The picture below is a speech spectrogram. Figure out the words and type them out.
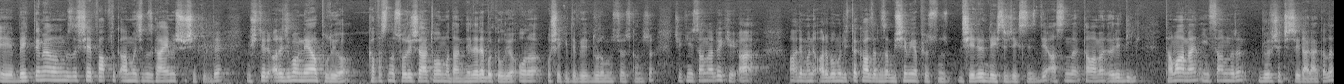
E, bekleme alanımızda şeffaflık amacımız gayemiz şu şekilde. Müşteri aracıma ne yapılıyor, kafasında soru işareti olmadan nelere bakılıyor onu o şekilde bir durumu söz konusu. Çünkü insanlar diyor ki Aa, Adem hani arabamı lifte kaldırdığınız zaman bir şey mi yapıyorsunuz, bir şeyleri mi değiştireceksiniz diye. Aslında tamamen öyle değil. Tamamen insanların görüş açısıyla alakalı.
